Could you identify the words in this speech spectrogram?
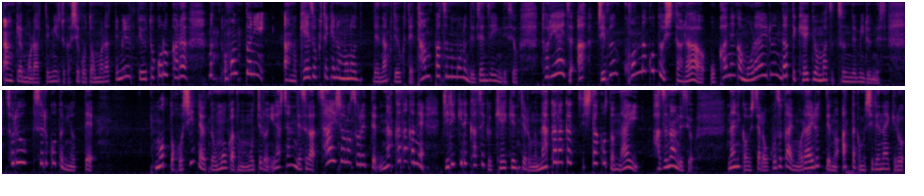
案件もらってみるとか仕事をもらってみるっていうところから、まあ、本当にあの継続的なものでなくてよくて単発のもので全然いいんですよ。とりあえずあ自分こんなことしたらお金がもらえるんだって経験をまず積んでみるんです。それをすることによってもっと欲しいんだよって思う方ももちろんいらっしゃるんですが最初のそれってなかなかね自力で稼ぐ経験っていうのがなかなかしたことないはずなんですよ。何かをしたらお小遣いもらえるっていうのはあったかもしれないけど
